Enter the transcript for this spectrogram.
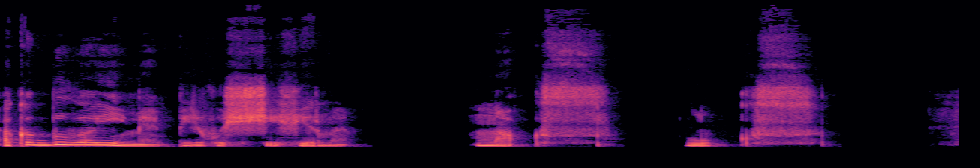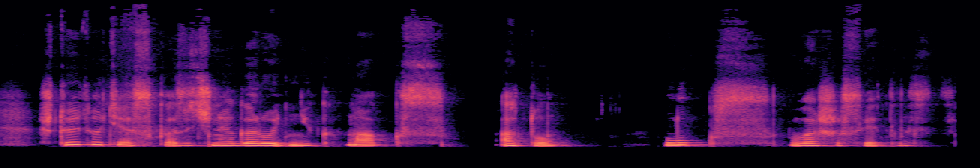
А как было имя перевозчей фирмы? Макс Лукс. Что это у тебя сказочный огородник, Макс? А то Лукс, ваша светлость.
